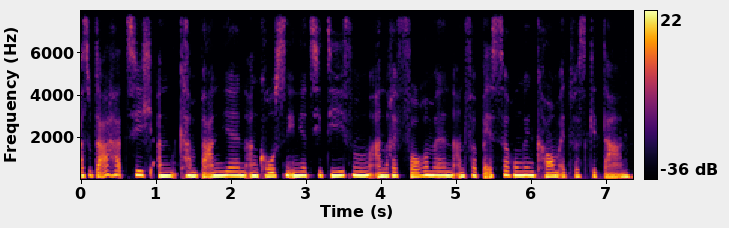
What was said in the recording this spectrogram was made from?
Also da hat sich an Kampagnen, an großen Initiativen, an Reformen, an Verbesserungen kaum etwas getan.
